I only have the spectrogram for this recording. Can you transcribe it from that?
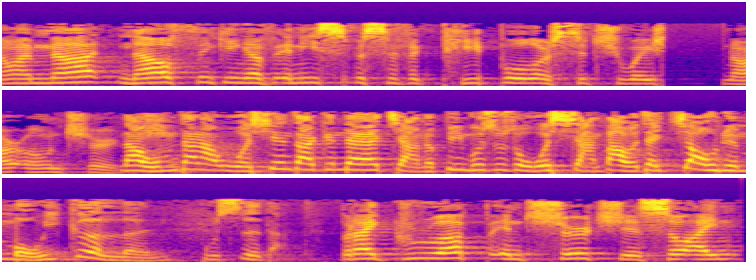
Now, I'm not now thinking of any specific people or situation in our own church, 那我们当然，我现在跟大家讲的，并不是说我想到我在教会里某一个人，不是的。 but I grew up in churches, so I,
